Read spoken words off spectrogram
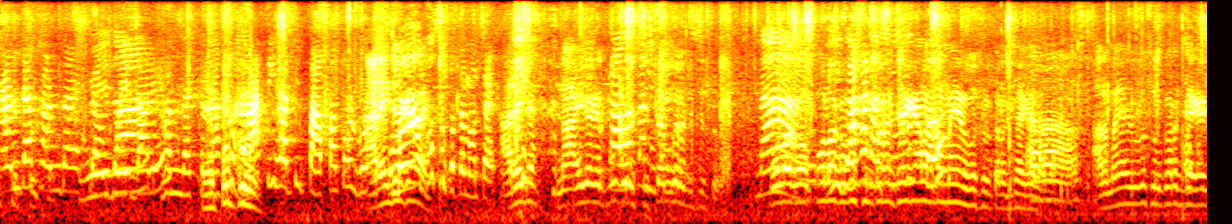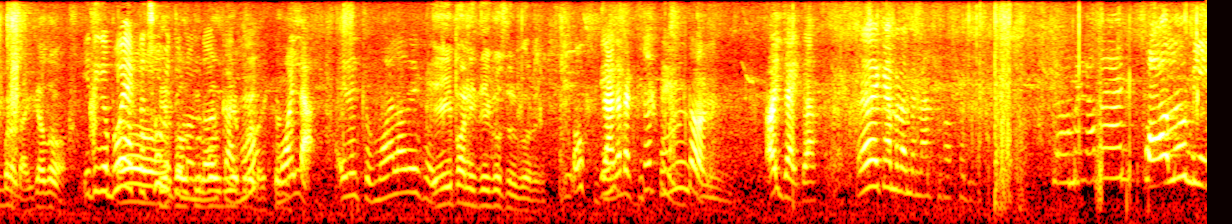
ঠান্ডা ঠান্ডা একটা weather-এ ঠান্ডা একটা হাঁটি হাঁটি পাপা করব। মা করতে মন চায়। আরে না এই জায়গার পুকুরে সিস্টেম করে দিছিস তো। না, পোলা গো পোলা গো গোসল জায়গাটা করার জায়গা আলাদা। গোসল করার জায়গা আলাদা আর গোসল করার জায়গা একবার ঢাকা দাও এদিকে বই একটা ছবি তোলার দরকার হ্যাঁ? ময়লা। এই দেখো ময়লা দেখে। এই পানি দিয়ে গোসল করে। জায়গাটা কি সুন্দর। ওই জায়গা। এই ক্যামেরাম্যান আসুন আসুন cameraman. Follow me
